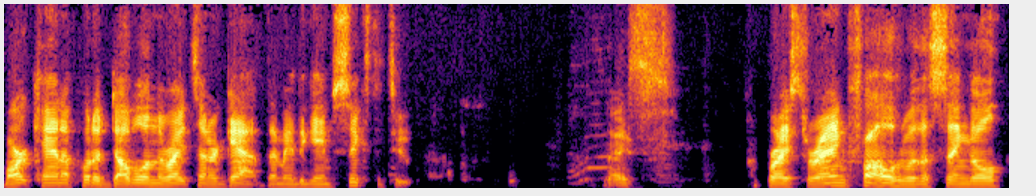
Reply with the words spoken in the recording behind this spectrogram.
Mark Canha put a double in the right center gap. That made the game 6 to 2. Nice. Brice Turang followed with a single,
